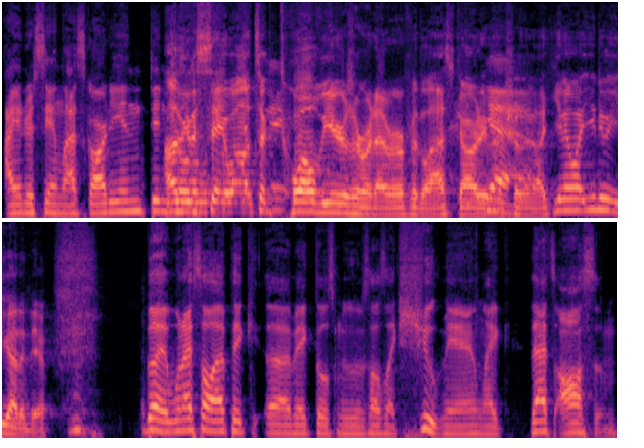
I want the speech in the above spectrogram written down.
I understand Last Guardian didn't. I was go going to say, well, it took 12 years or whatever for the last Guardian. I'm Yeah. sure they're like, you know what, you do what you got to do. but when I saw Epic uh, make those moves, I was like, shoot, man, like that's awesome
